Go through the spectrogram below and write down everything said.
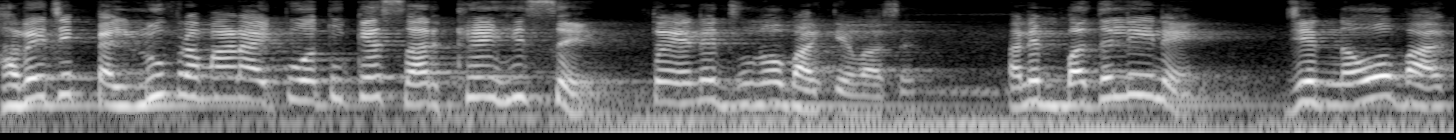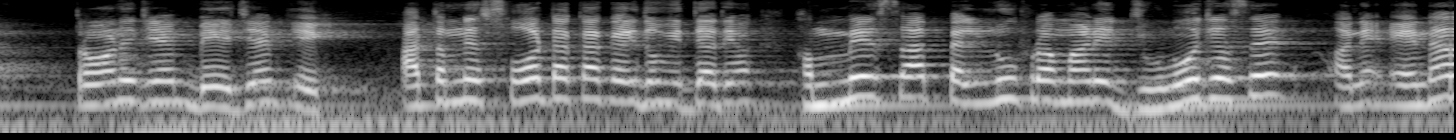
હવે જે પહેલું પ્રમાણ આપ્યું હતું કે સરખે હિસ્સે, તો એને જૂનો ભાગ કહેવાશે. અને બદલીને જે નવો ભાગ, ત્રણ જેમ, બે જેમ, એક આ તમને સો ટકા કહી દઉં, વિદ્યાર્થીઓ. હંમેશા પહેલું પ્રમાણે જૂનો જશે અને એના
